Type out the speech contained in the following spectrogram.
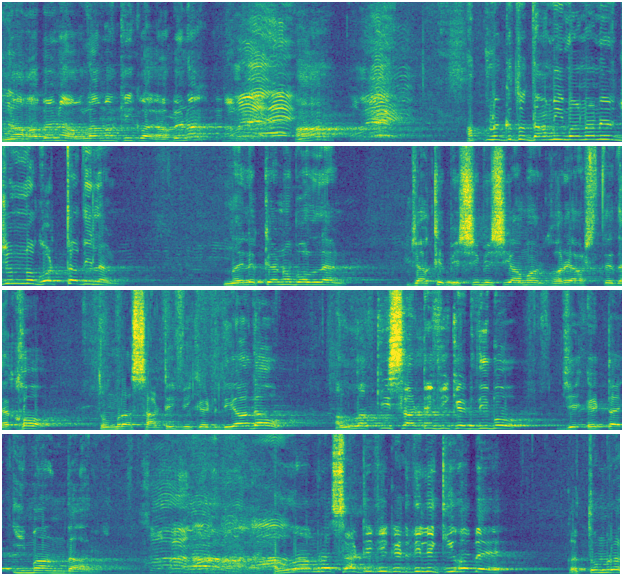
না হবে না, ওলামা কি কয়, হবে না? হ্যাঁ? আপনাকে তো দামি বানানোর জন্য ঘরটা দিলেন। নাইলে কেন বললেন, যাকে বেশি বেশি আমার ঘরে আসতে দেখো, তোমরা সার্টিফিকেট দিয়া দাও। আল্লাহ কি সার্টিফিকেট দিব? যে এটা ইমানদার। আল্লাহ আমরা সার্টিফিকেট দিলে কি হবে? তোমরা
